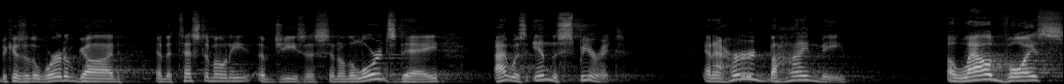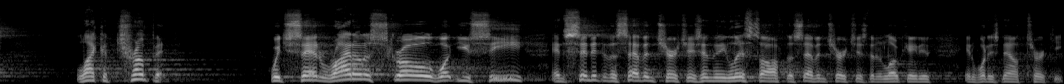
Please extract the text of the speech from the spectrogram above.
because of the Word of God and the testimony of Jesus. And on the Lord's day, I was in the Spirit and I heard behind me a loud voice like a trumpet, which said, Write on a scroll what you see and send it to the seven churches. And then he lists off the seven churches that are located in what is now Turkey.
